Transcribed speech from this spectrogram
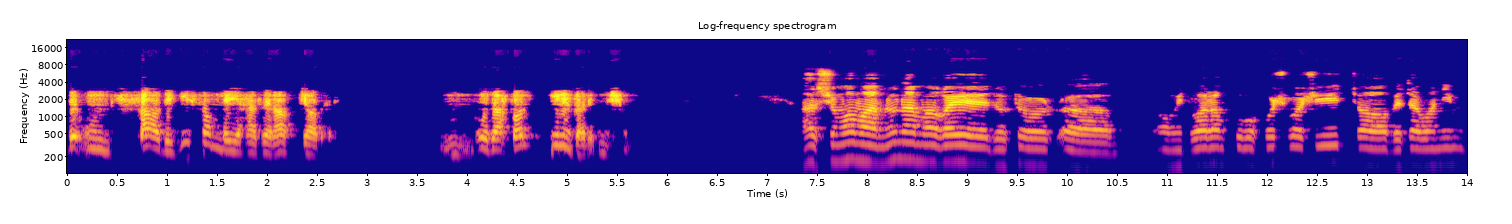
به اون سادگی سنبه حضرات جا بره. اوضاحفال اینو دارید نشون. از شما ممنونم آقای دکتر. امیدوارم خوب و خوش باشید. تا بتوانیم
